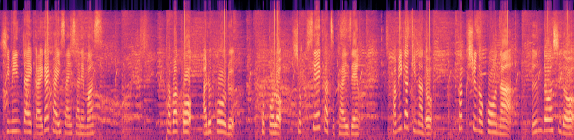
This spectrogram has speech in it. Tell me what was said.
市民大会が開催されます。タバコアルコール心食生活改善歯磨きなど各種のコーナー運動指導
